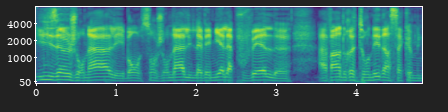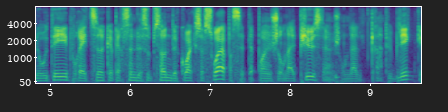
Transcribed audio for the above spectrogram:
il lisait un journal et, bon, son journal, il l'avait mis à la poubelle avant de retourner dans sa communauté pour être sûr que personne ne le soupçonne de quoi que ce soit parce que c'était pas un journal pieux, c'était un journal grand public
